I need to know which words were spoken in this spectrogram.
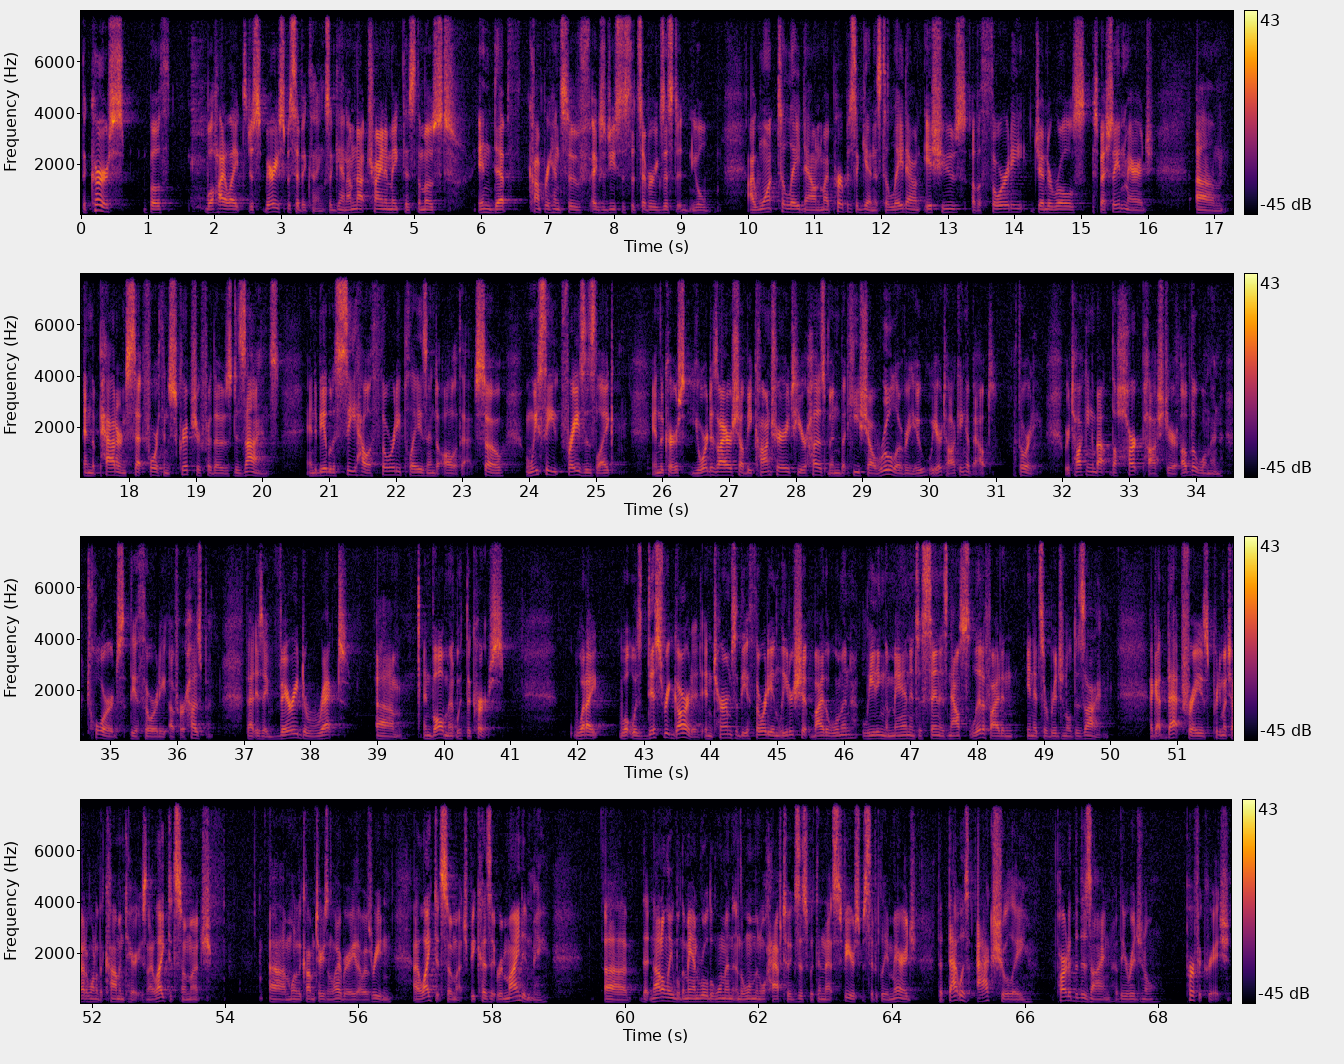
the curse both will highlight just very specific things. Again, I'm not trying to make this the most in depth, comprehensive exegesis that's ever existed. You'll, I want to lay down, my purpose again is to lay down issues of authority, gender roles, especially in marriage, um, and the patterns set forth in Scripture for those designs, and to be able to see how authority plays into all of that. So when we see phrases like, in the curse, your desire shall be contrary to your husband, but he shall rule over you, we are talking about authority. We're talking about the heart posture of the woman towards the authority of her husband. That is a very direct um, involvement with the curse. What, I, what was disregarded in terms of the authority and leadership by the woman leading the man into sin is now solidified in, in its original design. I got that phrase pretty much out of one of the commentaries, and I liked it so much. Um, one of the commentaries in the library that I was reading. I liked it so much because it reminded me uh, that not only will the man rule the woman and the woman will have to exist within that sphere, specifically in marriage, that that was actually part of the design of the original perfect creation.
